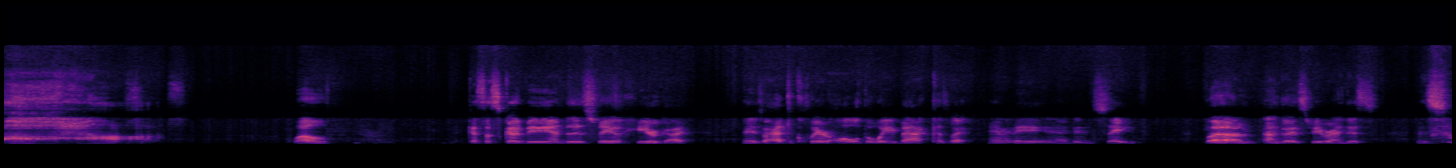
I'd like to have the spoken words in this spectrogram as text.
Ah. Well, guess that's gonna be the end of this video here, guys. I had to clear all the way back because I M&A and eh, I didn't save. But um, I'm I'm going to speedrun this. And so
